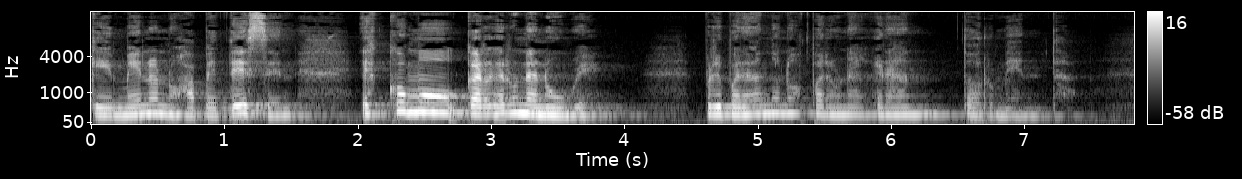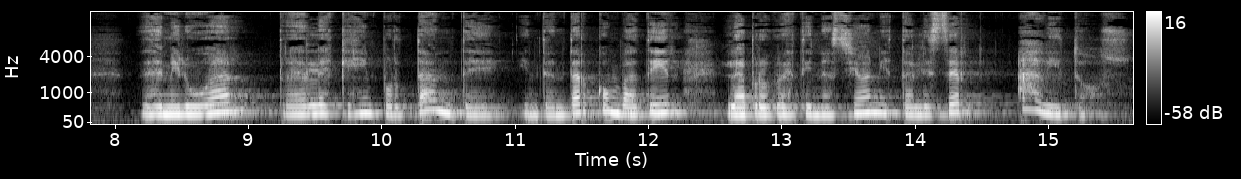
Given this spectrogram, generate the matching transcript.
que menos nos apetecen es como cargar una nube, preparándonos para una gran tormenta. Desde mi lugar, traerles que es importante intentar combatir la procrastinación y establecer hábitos,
